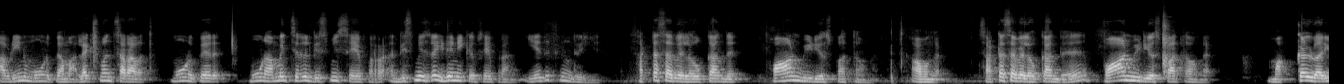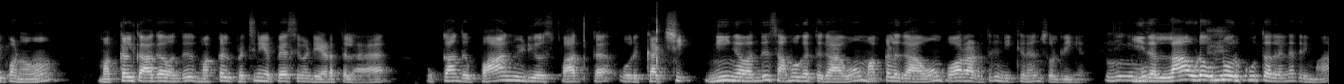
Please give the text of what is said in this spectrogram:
அப்படின்னு மூணு பேர் ஆமாம் லக்ஷ்மண் சராவத் மூணு பேர் மூணு அமைச்சர்கள் டிஸ்மிஸ் செய்யப்படுறாங்க டிஸ்மிஸில் இடைநீக்கம் செய்யப்படுறாங்க. எதுக்குன்றீங்க? சட்டசபையில் உட்காந்து ஃபான் வீடியோஸ் பார்த்தவங்க அவங்க. சட்டசபையில் உட்காந்து பான் வீடியோஸ் பார்த்தவங்க. மக்கள் வரி பணம் மக்களுக்காக வந்து மக்கள் பிரச்சனையை பேச வேண்டிய இடத்துல உட்காந்து பான் வீடியோஸ் பார்த்த ஒரு கட்சி. நீங்கள் வந்து சமூகத்துக்காகவும் மக்களுக்காகவும் போராட்டத்துக்கு நிற்கிறேன்னு சொல்கிறீங்க இதெல்லாம் விட இன்னொரு கூத்து அதில் என்ன தெரியுமா?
